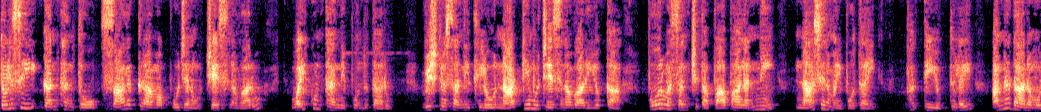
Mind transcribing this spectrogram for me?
తులసి గంధంతో సాలగ్రామ పూజను చేసిన వారు వైకుంఠాన్ని పొందుతారు. విష్ణు సన్నిధిలో నాట్యము చేసిన వారి యొక్క పూర్వ సంచిత పాపాలన్నీ నాశనమైపోతాయి. భక్తి యుక్తులై అన్నదానము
